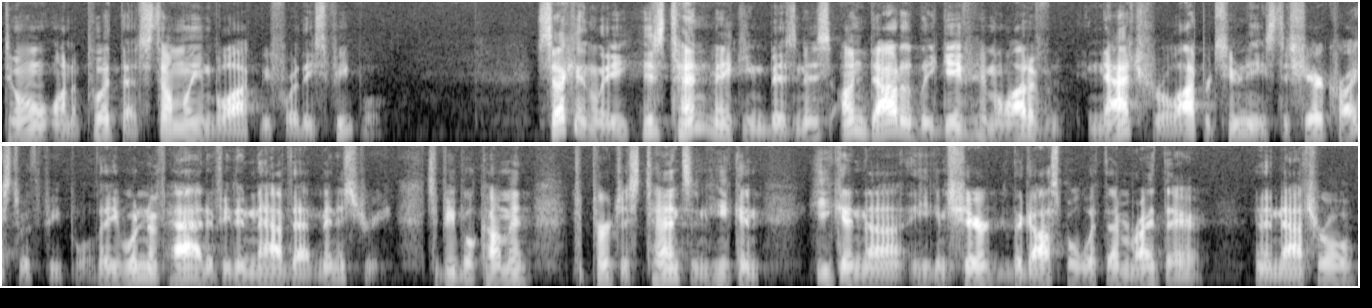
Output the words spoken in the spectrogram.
don't want to put that stumbling block before these people. Secondly, his tent making business undoubtedly gave him a lot of natural opportunities to share Christ with people that he wouldn't have had if he didn't have that ministry. So people come in to purchase tents, and he can he can uh, he can share the gospel with them right there in a natural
